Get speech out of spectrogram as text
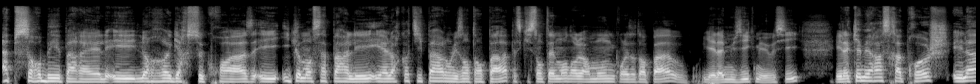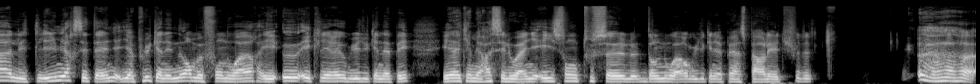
absorbés par elle et leurs regards se croisent et ils commencent à parler et alors quand ils parlent on les entend pas parce qu'ils sont tellement dans leur monde qu'on les entend pas. Il y a la musique mais aussi. Et la caméra se rapproche et là les, lumières s'éteignent il y a plus qu'un énorme fond noir et eux éclairés au milieu du canapé et la caméra s'éloigne et ils sont tous seuls dans le noir au milieu du canapé à se parler. Tu fais ah,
